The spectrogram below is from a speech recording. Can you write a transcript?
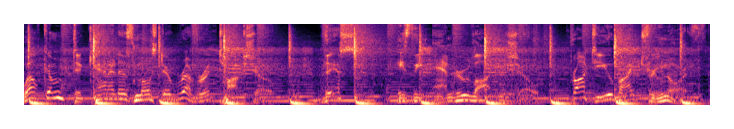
Welcome to Canada's most irreverent talk show. This is The Andrew Lawton Show, brought to you by True North.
